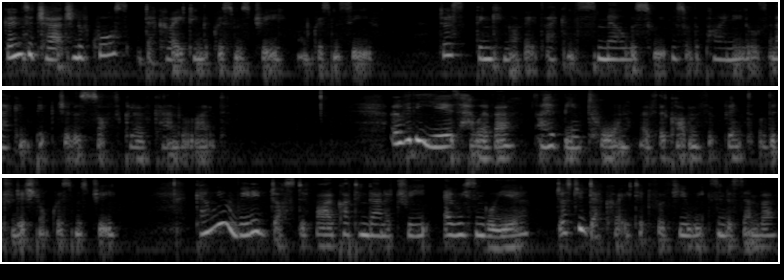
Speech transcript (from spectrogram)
Going to church, and of course, decorating the Christmas tree on Christmas Eve. Just thinking of it, I can smell the sweetness of the pine needles and I can picture the soft glow of candlelight. Over the years, however, I have been torn over the carbon footprint of the traditional Christmas tree. Can we really justify cutting down a tree every single year just to decorate it for a few weeks in December?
